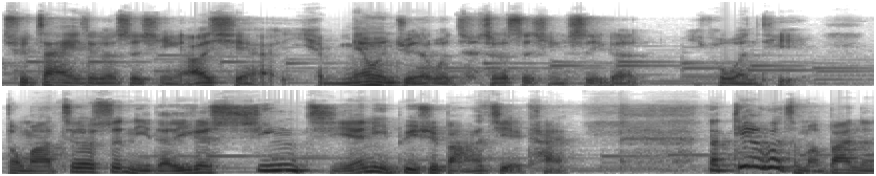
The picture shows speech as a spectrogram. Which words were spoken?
去在意这个事情，而且也没有人觉得我这个事情是一个一个问题，懂吗？这个是你的一个心结，你必须把它解开。那第二个怎么办呢？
